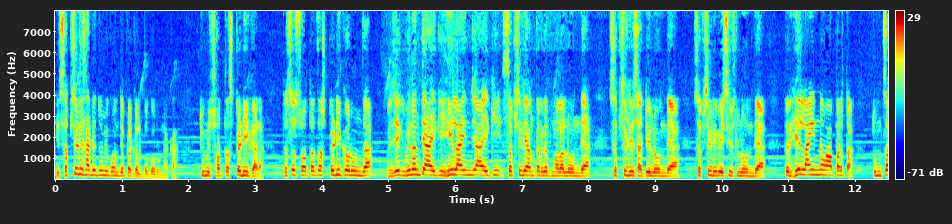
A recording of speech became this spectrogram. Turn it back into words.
की सबसिडीसाठी तुम्ही कोणते प्रकल्प करू नका. तुम्ही स्वतः स्टडी करा. तसं स्वतःचा स्टडी करून जा. म्हणजे एक विनंती आहे की ही लाईन जी आहे की सबसिडी अंतर्गत मला लोन द्या. सबसिडीसाठी लोन द्या. सबसिडी बेसिस लोन द्या. तर हे लाईन न वापरता तुमचा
